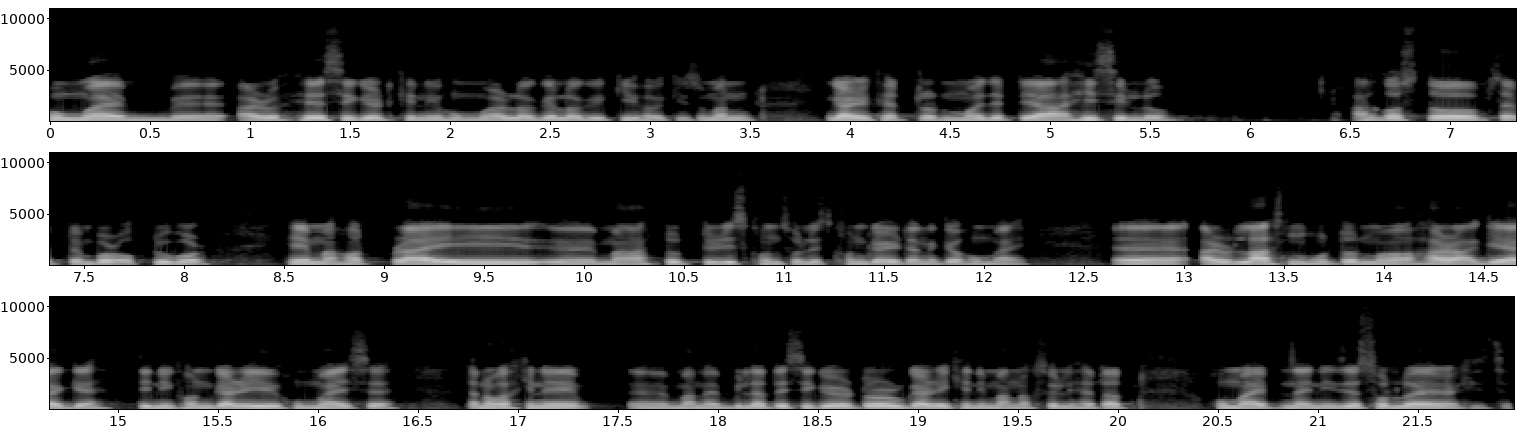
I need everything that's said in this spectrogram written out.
সোমোৱাই আৰু সেই চিগাৰেটখিনি সোমোৱাৰ লগে লগে কি হয় কিছুমান গাড়ীৰ ক্ষেত্ৰত মই যেতিয়া আহিছিলোঁ আগষ্ট ছেপ্টেম্বৰ অক্টোবৰ সেই মাহত প্ৰায় মাহটোত ত্ৰিছখন চল্লিছখন গাড়ী তেনেকৈ সোমায়। আৰু লাষ্ট মুহূৰ্তত মই অহাৰ আগে আগে তিনিখন গাড়ী সোমাইছে। তেনেকুৱাখিনি মানে বিলাতী চিগাৰেটৰ গাড়ীখিনি মানস চলিহে তাত সোমাই পিনে নিজে চলোৱাই ৰাখিছে।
